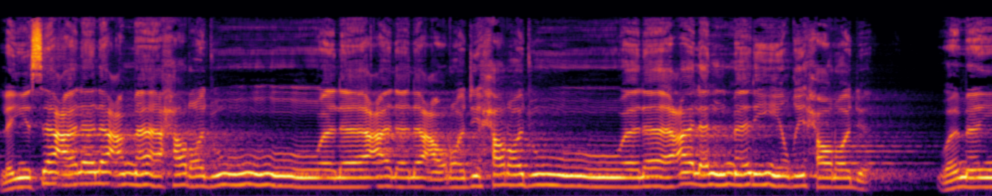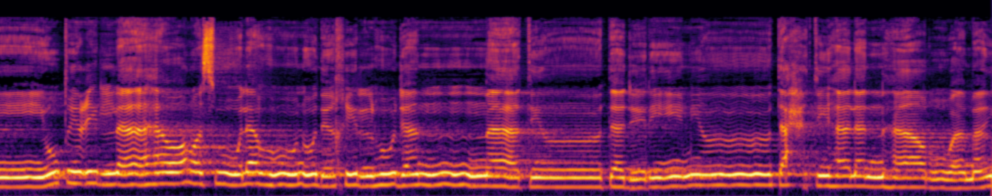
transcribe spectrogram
ليس على الأعمى حرج ولا على الأعرج حرج ولا على المريض حرج. ومن يطع الله ورسوله ندخله جنات تجري من تحتها الأنهار ومن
